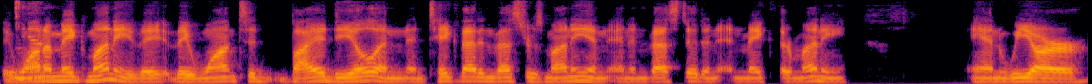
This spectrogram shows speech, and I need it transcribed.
They yeah. want to make money. They they want to buy a deal and, and take that investor's money and, and invest it and, and make their money. And we are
